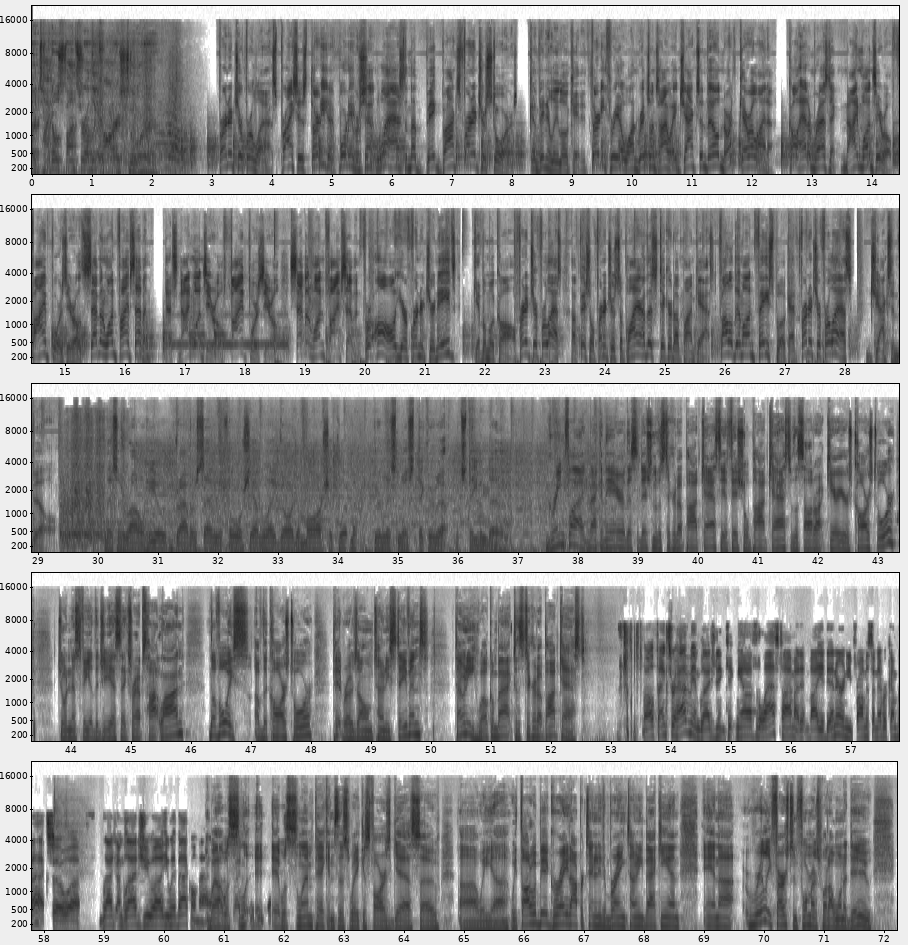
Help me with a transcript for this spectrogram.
the title sponsor of the Cars Tour. Furniture for less. Prices 30 to 40% less than the big box furniture stores. Conveniently located 3301 Richlands Highway, Jacksonville, North Carolina. Call Adam Resnick 910-540-7157. That's 910-540-7157. For all your furniture needs, give them a call. Furniture for Less, official furniture supplier of the Stickered Up podcast. Follow them on Facebook at Furniture for Less, Jacksonville. This is Ronald Hill, driver of 74 Chevrolet Gardner Marsh Equipment. You're listening to Stickered Up with Stephen Dunn. Green flag back in the air. This edition of the Stickered Up Podcast, the official podcast of the Solid Rock Carriers Cars Tour. Joining us via the GSX Wraps hotline, the voice of the Cars Tour, Pit Road's own Tony Stevens. Tony, welcome back to the Stickered Up podcast. Well, thanks for having me. I'm glad you didn't kick me out after the last time. I didn't buy you dinner, and you promised I'd never come back. So uh, glad I'm glad you uh, you went back on that. Well, it was sl- it, it, was slim pickings this week as far as guests. So uh, we uh, we thought it would be a great opportunity to bring Tony back in, and uh, really first and foremost, what I want to do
